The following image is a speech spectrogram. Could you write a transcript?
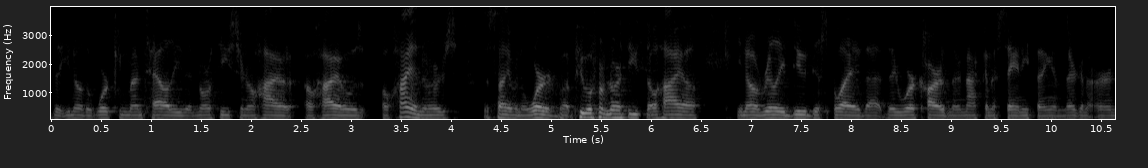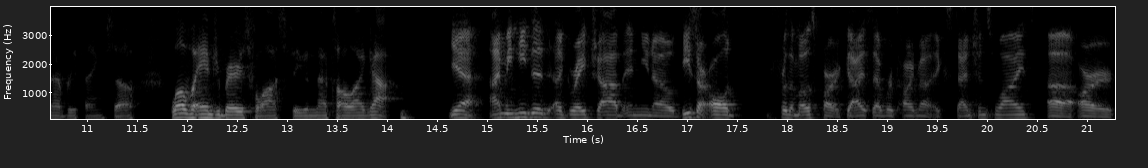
the you know the working mentality that Northeastern Ohio Ohio's Ohioaners. That's not even a word, but people from Northeast Ohio, you know, really do display that they work hard and they're not going to say anything and they're going to earn everything. So love Andrew Berry's philosophy, and that's all I got. Yeah, I mean, he did a great job, and you know, these are all for the most part guys that we're talking about extensions wise uh, are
